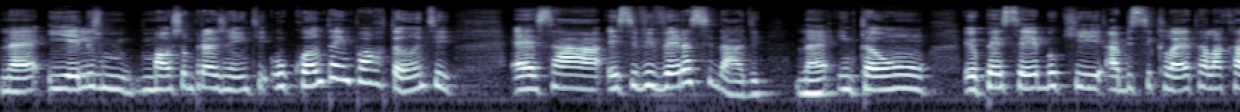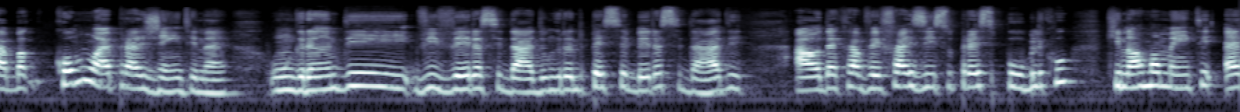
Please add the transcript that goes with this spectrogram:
né? E eles mostram pra gente o quanto é importante essa, esse viver a cidade, né? Então, eu percebo que a bicicleta, ela acaba, como é pra gente, né? Um grande viver a cidade, um grande perceber a cidade, a ODKV faz isso para esse público que normalmente é,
